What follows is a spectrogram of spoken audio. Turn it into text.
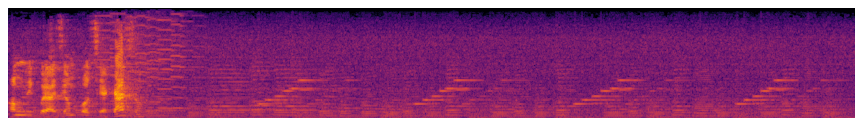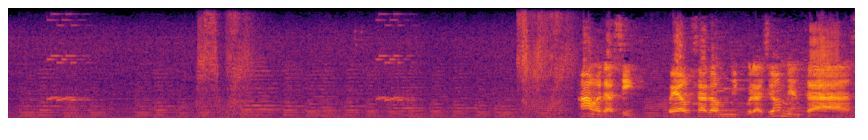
omnicuración por si acaso. Ahora sí, voy a usar omnicuración mientras...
